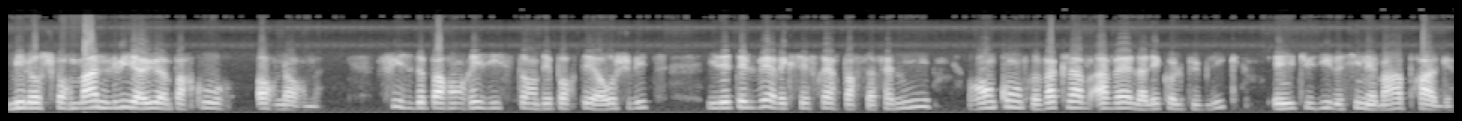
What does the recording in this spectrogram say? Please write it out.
Milos Forman, lui, a eu un parcours hors norme. Fils de parents résistants déportés à Auschwitz, il est élevé avec ses frères par sa famille, rencontre Václav Havel à l'école publique et étudie le cinéma à Prague.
